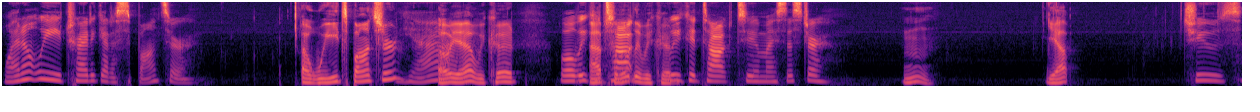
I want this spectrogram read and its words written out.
Why don't we try to get a sponsor? A weed sponsor? Yeah. Oh, yeah, we could. Well, we could Absolutely talk, we could. We could talk to my sister. Mm. Yep. Choose.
